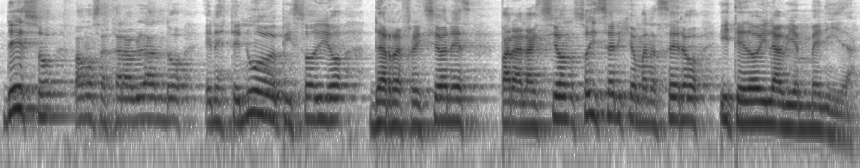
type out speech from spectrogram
De eso vamos a estar hablando en este nuevo episodio de Reflexiones para la acción. Soy Sergio Manacero y te doy la bienvenida.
